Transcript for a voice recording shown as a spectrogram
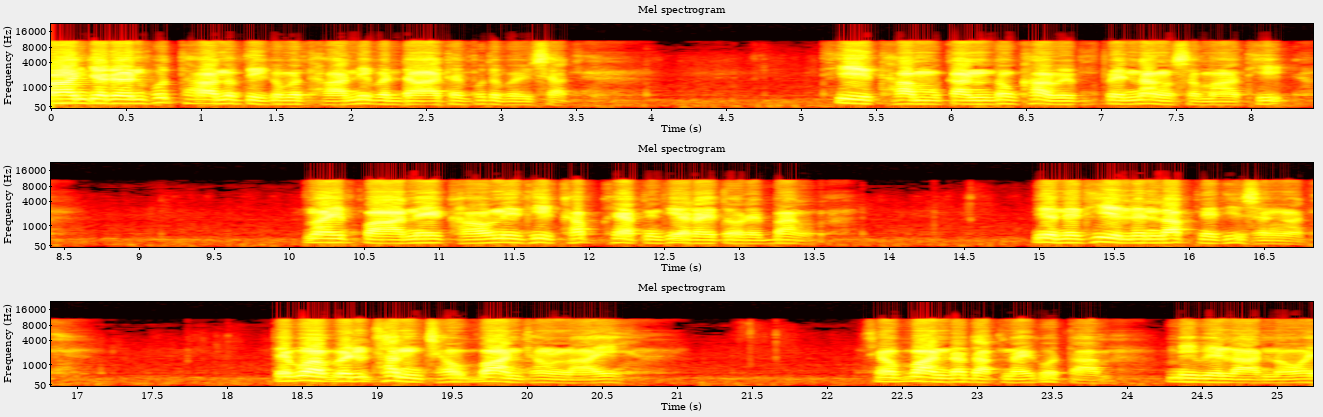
การเจริญพุทธานุติกรรมฐานนี่บรรดาท่านพุทธบริษัท ที่ทำกันต้องเข้าไปเป็นนั่งสมาธิ ในป่าในเขาในที่คับแคบในที่อะไรต่ออะไรบ้างเนี่ยในที่เล่นลับในที่สงัด แต่ว่าเป็นท่านชาวบ้านทั้งหลาย ชาวบ้านระดับไหนก็ตาม มีเวลาน้อย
